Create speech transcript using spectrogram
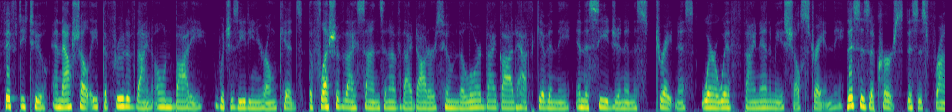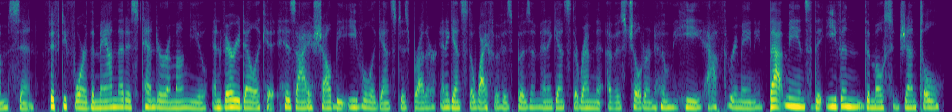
52. And thou shalt eat the fruit of thine own body, which is eating your own kids, the flesh of thy sons and of thy daughters, whom the Lord thy God hath given thee, in the siege and in the straitness, wherewith thine enemies shall straiten thee. This is a curse, this is from sin. 54. The man that is tender among you and very delicate, his eye shall be evil against his brother, and against the wife of his bosom, and against the remnant of his children whom he hath remaining. That means that even the most gentle,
